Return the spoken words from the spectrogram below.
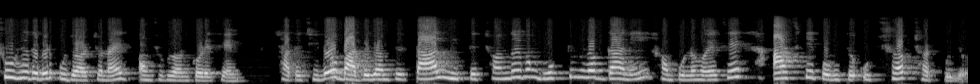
সূর্যদেবের পুজো অর্চনায় অংশগ্রহণ করেছেন। সাথে ছিল বাদ্যযন্ত্রের তাল, নৃত্যের ছন্দ এবং ভক্তিমূলক গানে সম্পূর্ণ হয়েছে আজকের পবিত্র উৎসব ছট পুজো।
